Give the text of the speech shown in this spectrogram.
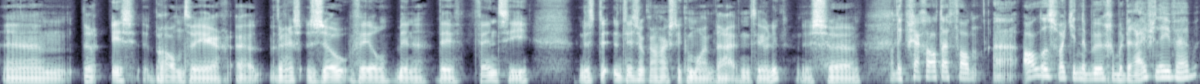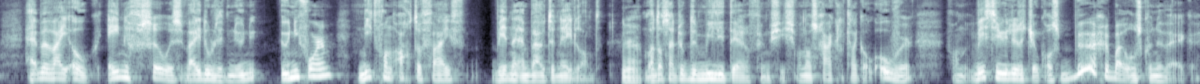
Ehm, er is brandweer, er is zoveel binnen Defensie. Dus het is ook een hartstikke mooi bedrijf natuurlijk. Dus Want ik zeg altijd van, alles wat je in de burgerbedrijfsleven hebt, hebben wij ook. Enig verschil is, wij doen dit nu uniform, niet van 8 tot 5 binnen en buiten Nederland. ja, Maar dat zijn natuurlijk de militaire functies. Want dan schakel ik gelijk ook over van, wisten jullie dat je ook als burger bij ons kunnen werken?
